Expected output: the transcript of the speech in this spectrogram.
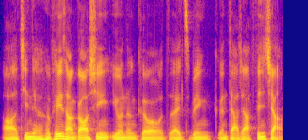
啊，今天很非常高兴又能够在这边跟大家分享。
